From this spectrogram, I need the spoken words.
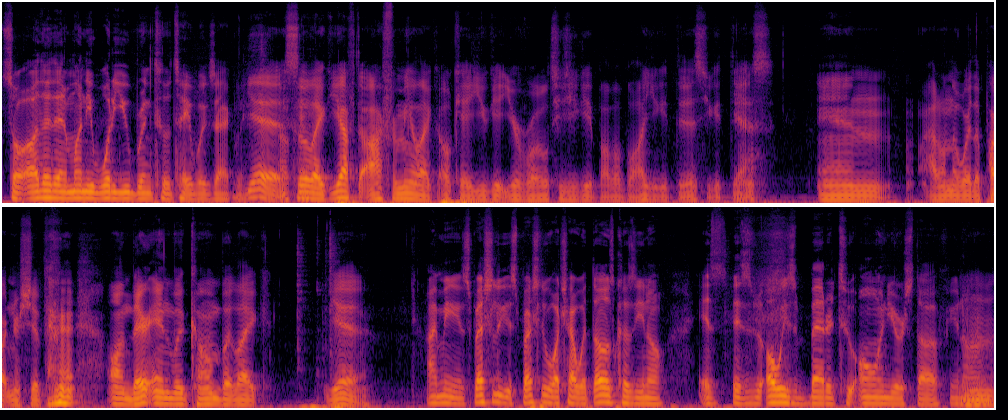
So other than money, what do you bring to the table exactly? Yeah. So like you have to offer me like, okay, you get your royalties, you get blah blah blah, you get this, you get Yeah. this, and I don't know where the partnership on their end would come, but like, yeah, I mean, especially especially watch out with those because you know it's it's always better to own your stuff. You know, Mhm,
